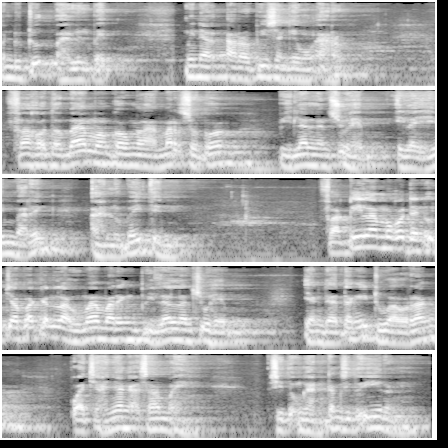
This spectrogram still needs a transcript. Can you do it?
penduduk ahlul bait. Minal arabi saking wong Arab. Fa khotaba mongko nglamar sapa Bilal lan Suhaib ilaihim maring ahlu baitin. Fakila moko dan ucapakan lahuma maring Bilal dan Suhaib Yang datangi dua orang wajahnya nggak sama Situ ganteng, situ ireng.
